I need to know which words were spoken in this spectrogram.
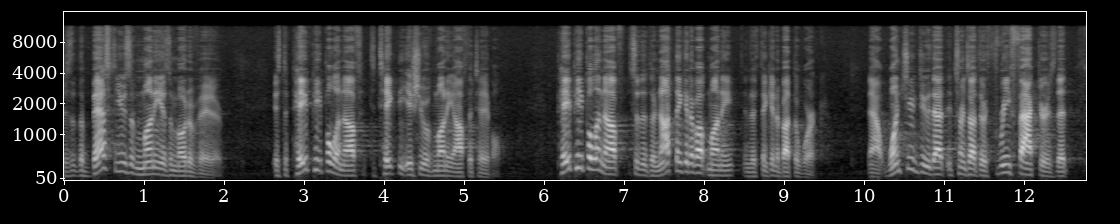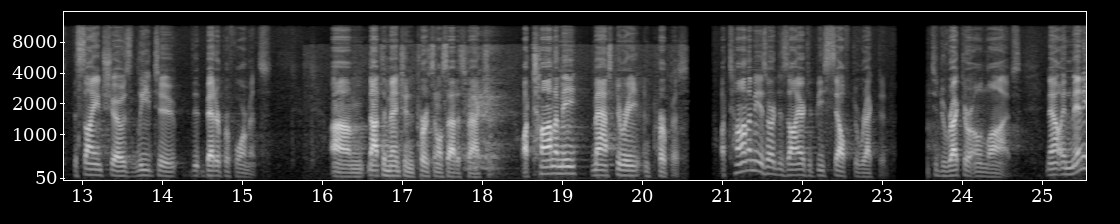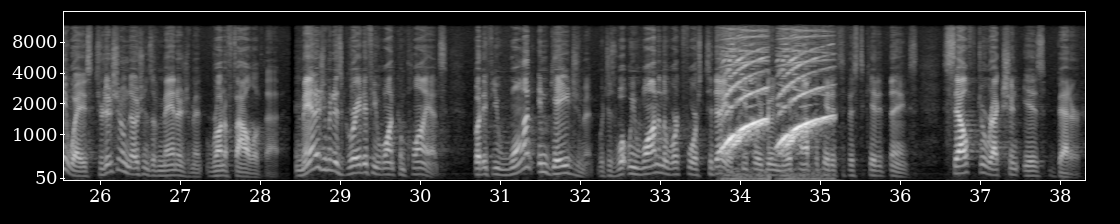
is that the best use of money as a motivator is to pay people enough to take the issue of money off the table. Pay people enough so that they're not thinking about money and they're thinking about the work. Now, once you do that, it turns out there are three factors that the science shows lead to better performance, um, not to mention personal satisfaction. Autonomy, mastery, and purpose. Autonomy is our desire to be self-directed, to direct our own lives. Now, in many ways, traditional notions of management run afoul of that. Management is great if you want compliance, but if you want engagement, which is what we want in the workforce today as people are doing more complicated, sophisticated things, self-direction is better.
